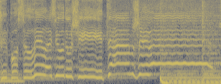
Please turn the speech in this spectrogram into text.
Ти поселилась у душі і там живеш,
